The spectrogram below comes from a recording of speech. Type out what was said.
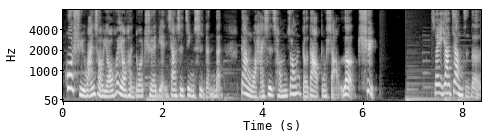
或许玩手游会有很多缺点，像是近视等等，但我还是从中得到不少乐趣。所以要这样子的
